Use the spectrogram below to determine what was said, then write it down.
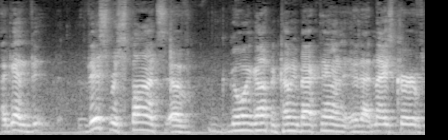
again, th this response of going up and coming back down in that nice curve,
